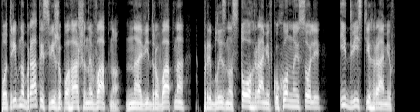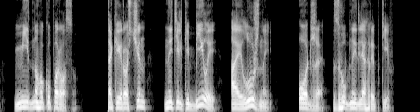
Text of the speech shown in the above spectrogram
Потрібно брати свіжопогашене вапно на відро вапна приблизно 100 грамів кухонної солі і 200 грамів мідного купоросу. Такий розчин не тільки білий, а й лужний, отже, згубний для грибків.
